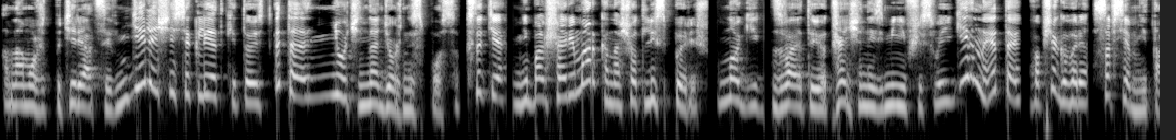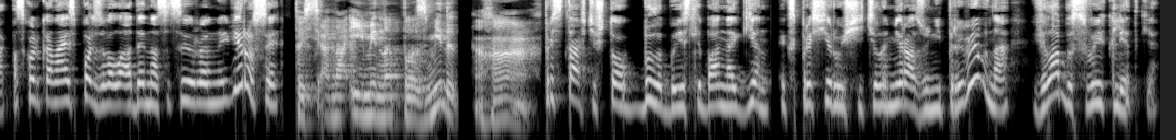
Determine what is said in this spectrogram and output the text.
она может потеряться и в неделящейся клетке, то есть это не очень надежный способ. Кстати, небольшая ремарка насчет Лиз Перриш. Многие называют ее женщиной, изменившей свои гены. Это, вообще говоря, совсем не так, поскольку она использовала аденоассоциированные вирусы. То есть она именно плазмиды? Ага. Представьте, что было бы, если бы она ген, экспрессирующий теломеразу непрерывно, вела бы свои клетки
